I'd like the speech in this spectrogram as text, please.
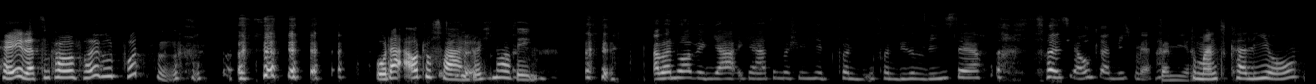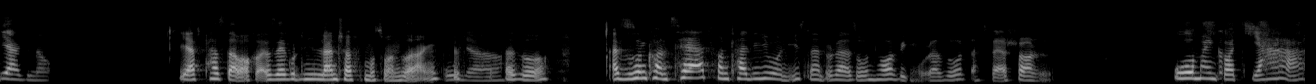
Hey, dazu kann man voll gut putzen. Oder Autofahren durch Norwegen. Aber Norwegen, ja, ja, zum Beispiel hier von, von diesem, wie hieß der? Das weiß ich auch gerade nicht mehr. Bei mir. Du meinst Kalio? Ja, genau. Ja, es passt aber auch sehr gut in die Landschaft, muss man sagen. Oh ja. Also, also so ein Konzert von Kalio in Island oder so in Norwegen oder so, das wäre schon. Oh mein Gott, ja.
